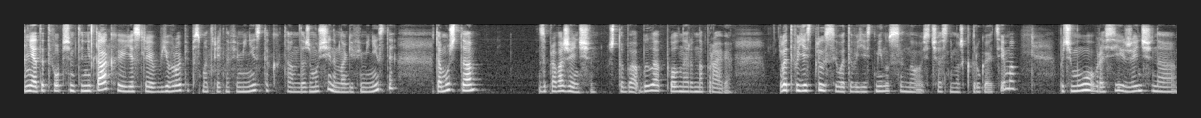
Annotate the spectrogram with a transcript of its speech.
Нет, это, в общем-то, не так. И если в Европе посмотреть на феминисток, там даже мужчины, многие феминисты, потому что за права женщин, чтобы было полное равноправие. У этого есть плюсы, у этого есть минусы, но сейчас немножко другая тема. Почему в России женщина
